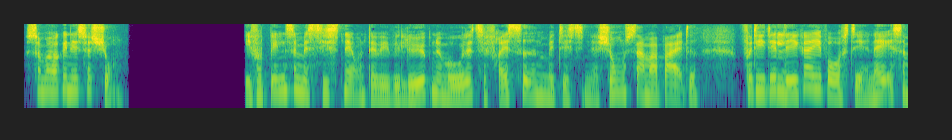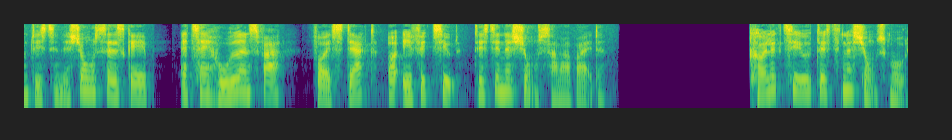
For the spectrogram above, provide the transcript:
som organisation. I forbindelse med sidstnævnte vil vi løbende måle tilfredsheden med destinationssamarbejdet, fordi det ligger i vores DNA som destinationsselskab at tage hovedansvar for et stærkt og effektivt destinationssamarbejde. Kollektive destinationsmål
